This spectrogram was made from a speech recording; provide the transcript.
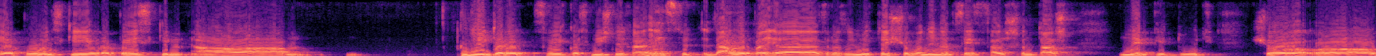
японські, європейські лідери своїх космічних агентств дали е, зрозуміти, що вони на цей шантаж не підуть, що е,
